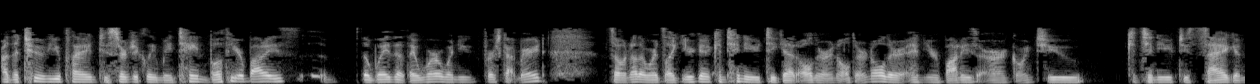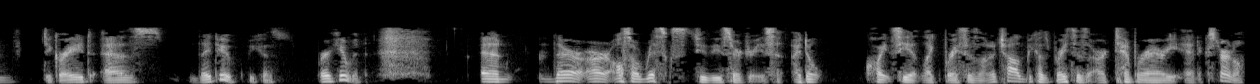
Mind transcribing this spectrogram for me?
are the two of you planning to surgically maintain both of your bodies the way that they were when you first got married? So in other words, like you're going to continue to get older and older and older and your bodies are going to continue to sag and degrade as they do because we're human. And there are also risks to these surgeries. I don't quite see it like braces on a child because braces are temporary and external,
